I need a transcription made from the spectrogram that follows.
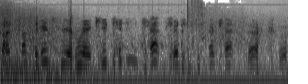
Done something for you, Rick. You didn't capture the circle.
